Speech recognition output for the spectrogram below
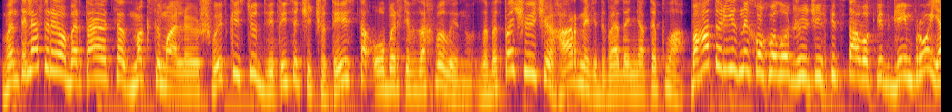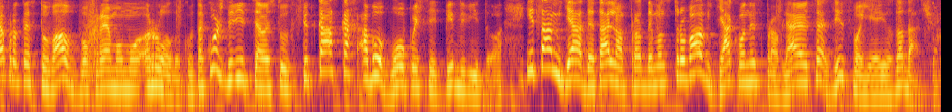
Вентилятори обертаються з максимальною швидкістю 2400 обертів за хвилину, забезпечуючи гарне відведення тепла. Багато різних охолоджуючих підставок від GamePro я протестував в окремому ролику. Також дивіться ось тут в підказках або в описі під відео. І там я детально продемонстрував, як вони справляються зі своєю задачею.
